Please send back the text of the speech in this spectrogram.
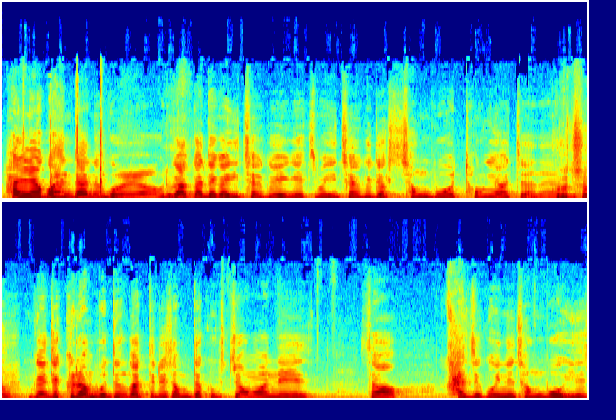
하려고 한다는 거예요. 그리고 아까 내가 이철규 얘기했지만 이철규도 역시 정보통이었잖아요. 그렇죠. 그러니까 이제 그런 모든 것들이 전부 다 국정원에서 가지고 있는 정보일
